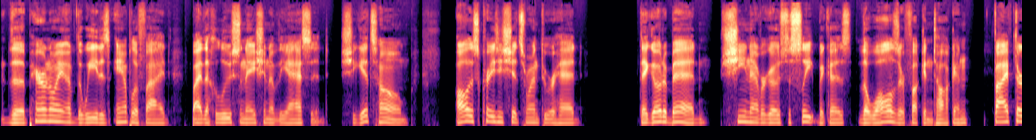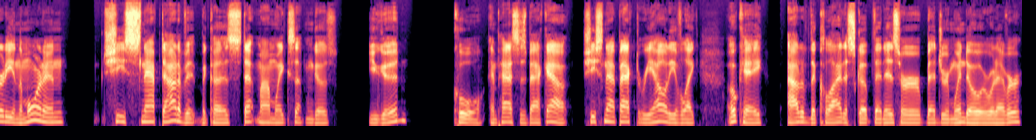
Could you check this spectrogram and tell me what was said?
the paranoia of the weed is amplified by the hallucination of the acid. She gets home, all this crazy shit's run through her head. They go to bed. She never goes to sleep because the walls are fucking talking. 5:30 in the morning, she's snapped out of it because stepmom wakes up and goes, "You good?" Cool, and passes back out. She snapped back to reality of like, okay, out of the kaleidoscope that is her bedroom window or whatever,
